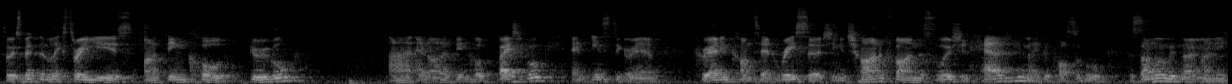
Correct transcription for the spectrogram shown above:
So we spent the next three years on a thing called Google uh, and on a thing called Facebook and Instagram, creating content, researching, and trying to find the solution. How do you make it possible for someone with no money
